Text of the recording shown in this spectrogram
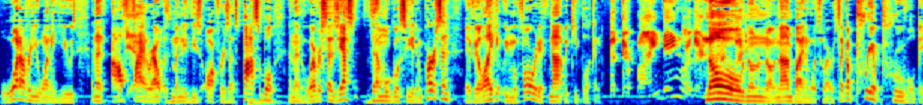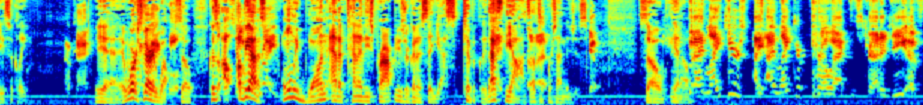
whatever you want to use. And then I'll fire out as many of these offers as possible. And then whoever says yes, then we'll go see it in person. If you like it, we move forward. If not, we keep looking. But they're binding or they're No, no, no, no, non-binding whatsoever. It's like a pre-approval, basically. Okay. Yeah, it works very well. cool. So, because I'll, So, I'll be honest, right. only one out of ten of these properties are going to say yes. Typically, that's Right, the odds. so That's the percentages. Yep. So, you know, But I like your I, I like your proactive strategy of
